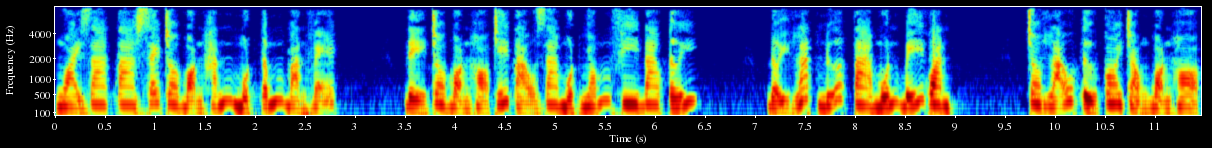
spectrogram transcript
Ngoài ra ta sẽ cho bọn hắn một tấm bản vẽ. Để cho bọn họ chế tạo ra một nhóm phi đao tới. Đợi lát nữa ta muốn bế quan. Cho lão tử coi trọng bọn họ.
